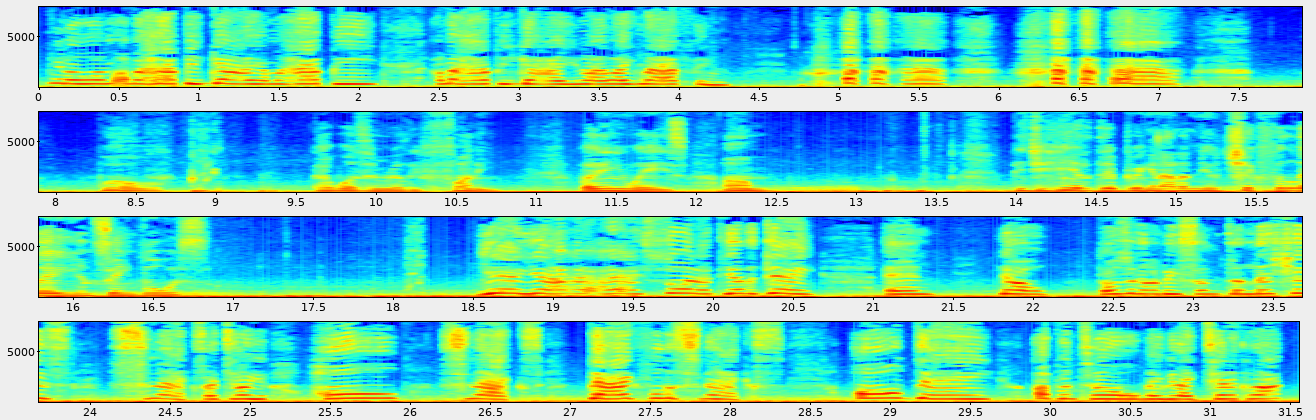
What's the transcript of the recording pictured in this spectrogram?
you know, I'm, I'm a happy guy. I'm a happy, I'm a happy guy. You know, I like laughing. well, that wasn't really funny. But anyways, um, did you hear that they're bringing out a new Chick-fil-A in St. Louis? Yeah, yeah, I, I saw that the other day. And, yo, those are going to be some delicious snacks. I tell you, whole snacks, bag full of snacks, all day up until maybe like 10 o'clock.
